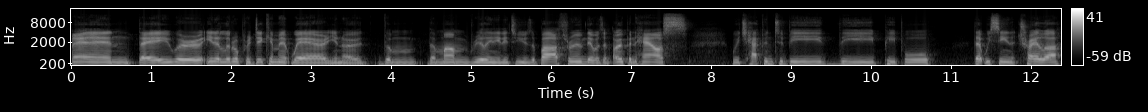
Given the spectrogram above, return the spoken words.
and they were in a little predicament where you know the the mum really needed to use a bathroom. There was an open house, which happened to be the people that we see in the trailer.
